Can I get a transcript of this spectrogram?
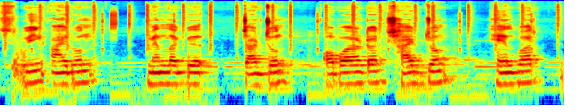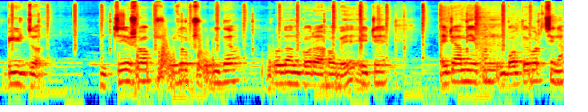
সুইং আয়রন ম্যান লাগবে চারজন, অপারেটর ষাট জন হেল্পার বিশ জন যেসব সুযোগ সুবিধা প্রদান করা হবে, এইটা এটা আমি এখন বলতে পারছি না।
